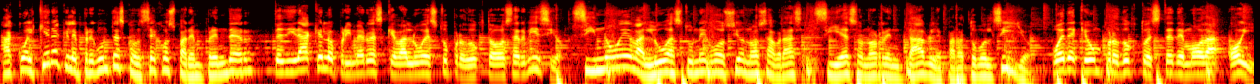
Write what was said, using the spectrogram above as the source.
A cualquiera que le preguntes consejos para emprender, te dirá que lo primero es que evalúes tu producto o servicio. Si no evalúas tu negocio, no sabrás si es o no rentable para tu bolsillo. Puede que un producto esté de moda hoy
